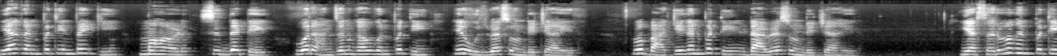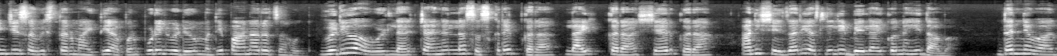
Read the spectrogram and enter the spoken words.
या गणपतींपैकी महड सिद्धटेक व रांजणगाव गणपती हे उजव्या सोंडेचे आहेत व बाकी गणपती डाव्या सोंडेचे आहेत. या सर्व गणपतींची सविस्तर माहिती आपण पुढील व्हिडिओमध्ये पाहणारच आहोत. व्हिडिओ आवडल्यास चॅनलला सबस्क्राईब करा लाईक करा शेअर करा आणि शेजारी असलेली बेल आयकॉनही दाबा. धन्यवाद.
